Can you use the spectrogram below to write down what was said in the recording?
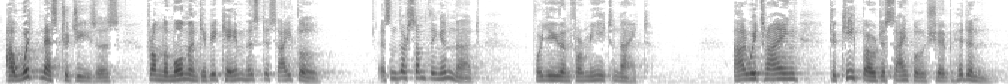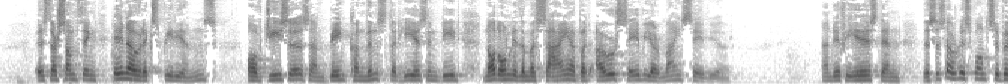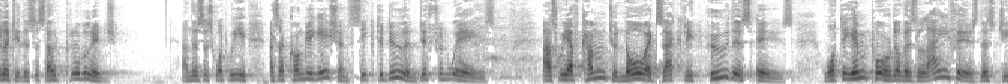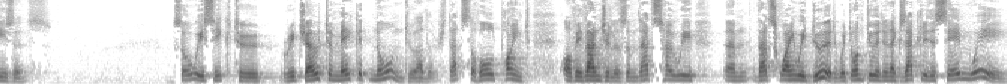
a witness to Jesus from the moment he became his disciple. Isn't there something in that for you and for me tonight? Are we trying to keep our discipleship hidden? Is there something in our experience of Jesus and being convinced that he is indeed not only the Messiah, but our Savior, my Savior? And if he is, then this is our responsibility, this is our privilege. And this is what we as a congregation seek to do in different ways. As we have come to know exactly who this is, what the import of his life is, this Jesus. So we seek to reach out to make it known to others. That's the whole point of evangelism. That's how we, um, that's why we do it. We don't do it in exactly the same way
